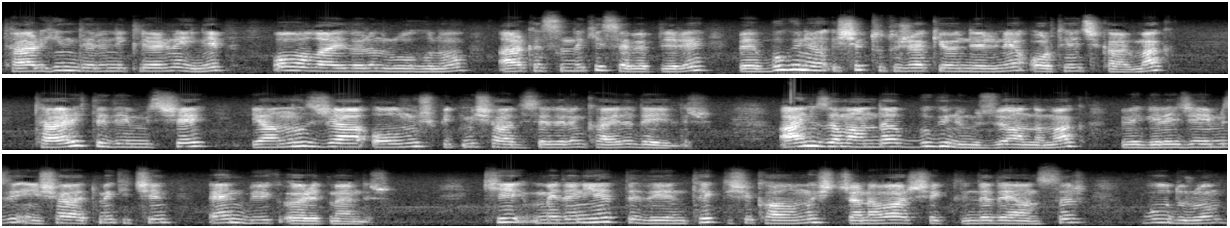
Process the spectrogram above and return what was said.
tarihin derinliklerine inip o olayların ruhunu, arkasındaki sebepleri ve bugüne ışık tutacak yönlerini ortaya çıkarmak. Tarih dediğimiz şey yalnızca olmuş bitmiş hadiselerin kaydı değildir. Aynı zamanda bugünümüzü anlamak ve geleceğimizi inşa etmek için en büyük öğretmendir. Ki medeniyet dediğin tek dişi kalmış canavar şeklinde de yansır bu durum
